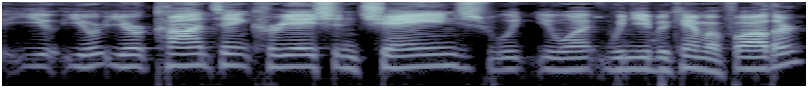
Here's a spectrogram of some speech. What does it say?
you, your your content creation changed when you when you became a father?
